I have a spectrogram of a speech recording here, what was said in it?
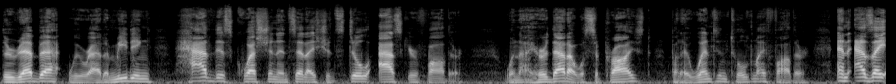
the Rebbe, we were at a meeting, had this question and said I should still ask your father. When I heard that, I was surprised, but I went and told my father. And as I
